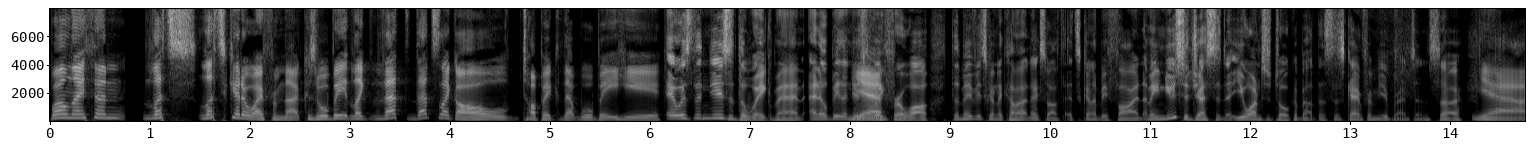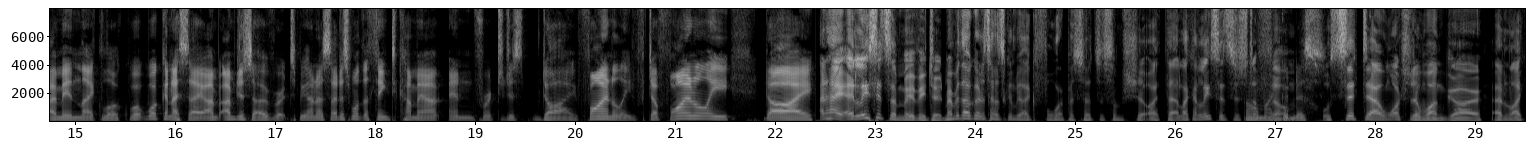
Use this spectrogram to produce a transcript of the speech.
Well, Nathan, let's let's get away from that because we'll be like that. That's like a whole topic that will be here. It was the news of the week, man, and it'll be the news of Yeah. For a while. The movie's going to come out next month. It's going to be fine. I mean, you suggested it. You wanted to talk about this. This came from you, Brenton. So Yeah, I mean, like, look, what what can I say? I'm I'm just over it to be honest. I just want the thing to come out and for it to just die finally, to finally die. And hey, at least it's a movie, dude. Remember they were going to say it's going to be like four episodes or some shit like that. Like at least it's just Oh a my film. goodness. We'll sit down, watch it in one go, and like.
